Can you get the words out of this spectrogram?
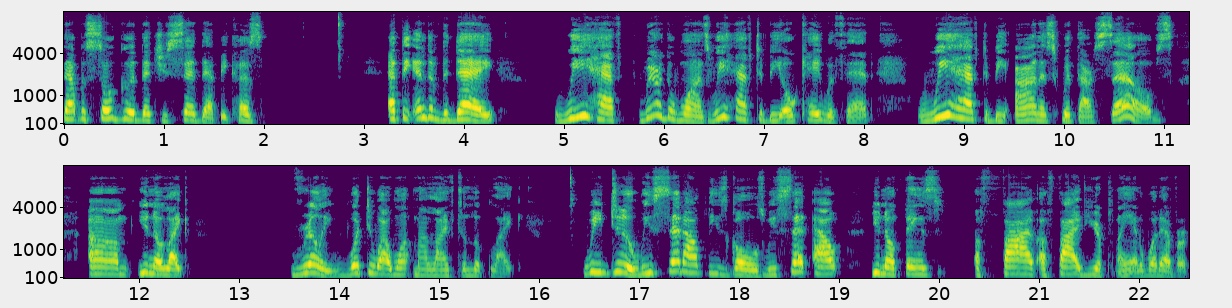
that was so good that you said that because at the end of the day, we have we're the ones we have to be okay with that we have to be honest with ourselves. Um, you know, like, really, what do I want my life to look like? We do. We set out these goals. We set out, you know, things a five a five year plan, whatever.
